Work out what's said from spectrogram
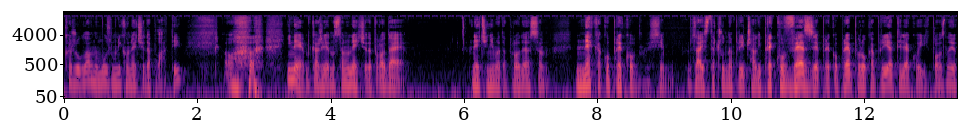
Kaže, uglavnom uzmu, niko neće da plati. I ne, kaže, jednostavno neće da prodaje, neće njima da prodaje, sam nekako preko, mislim, zaista čudna priča, ali preko veze, preko preporuka prijatelja koji ih poznaju,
